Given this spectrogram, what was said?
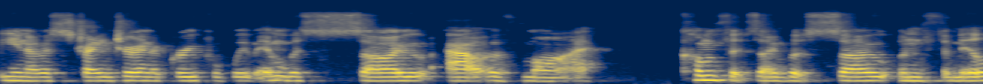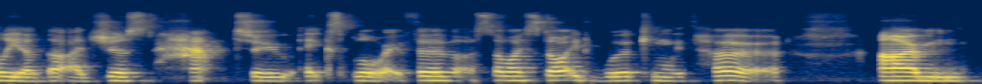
you know a stranger and a group of women was so out of my comfort zone but so unfamiliar that I just had to explore it further. So I started working with her. Um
